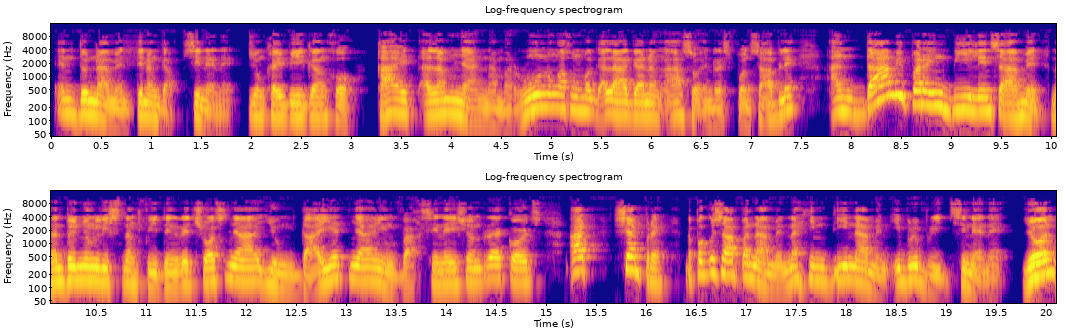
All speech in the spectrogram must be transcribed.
and doon namin tinanggap si Nene. Yung kaibigan ko, kahit alam niya na marunong akong mag-alaga ng aso and responsable, ang dami pa rin bilin sa amin. Nandun yung list ng feeding rituals niya, yung diet niya, yung vaccination records, at syempre, napag-usapan namin na hindi namin i-breed si Nene. Yon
